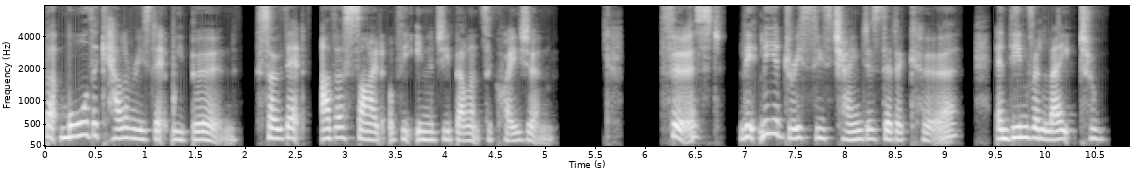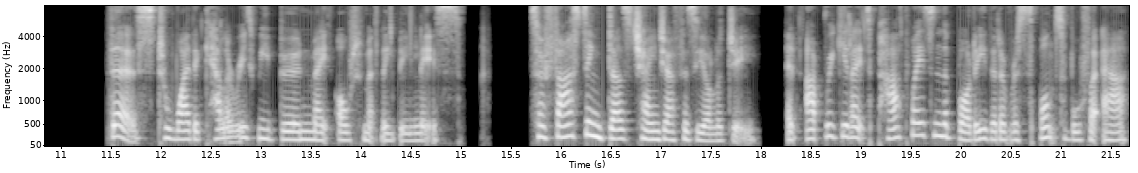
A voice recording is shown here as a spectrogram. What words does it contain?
but more the calories that we burn. So, that other side of the energy balance equation. First, let me address these changes that occur and then relate to this to why the calories we burn may ultimately be less. So, fasting does change our physiology. It upregulates pathways in the body that are responsible for our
